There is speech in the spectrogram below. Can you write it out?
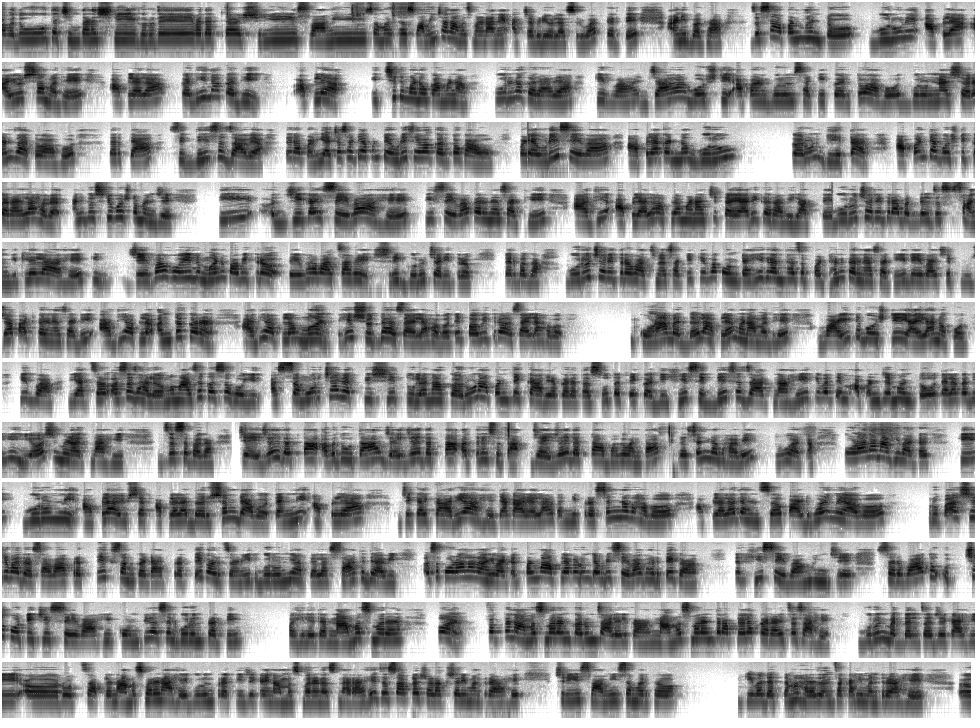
अवधूत चिंतन श्री गुरुदेव दत्त श्री स्वामी समर्थ स्वामींच्या नामस्मरणाने आजच्या व्हिडिओला सुरुवात करते. आणि बघा जसं आपण म्हणतो गुरुने आपल्या आयुष्यामध्ये आपल्याला कधी ना कधी आपल्या इच्छित मनोकामना पूर्ण कराव्या किंवा ज्या गोष्टी आपण गुरूंसाठी करतो आहोत गुरूंना शरण जातो आहोत तर त्या सिद्धीस जाव्या. तर आपण याच्यासाठी आपण तेवढी सेवा करतो का हो? पण एवढी सेवा आपल्याकडनं गुरु करून घेतात आपण त्या गोष्टी करायला हव्यात. आणि दुसरी गोष्ट म्हणजे ती जी काही सेवा आहे ती सेवा करण्यासाठी आधी आपल्याला आपल्या मनाची तयारी करावी लागते. गुरुचरित्राबद्दल जसं सांगितलेलं आहे की जेव्हा होईल मन पवित्र तेव्हा वाचावे श्री गुरुचरित्र. तर बघा गुरुचरित्र वाचण्यासाठी किंवा कोणत्याही ग्रंथाचं पठण करण्यासाठी देवाचे पूजापाठ करण्यासाठी आधी आपलं अंतकरण आधी आपलं मन हे शुद्ध असायला हवं ते पवित्र असायला हवं. कोणाबद्दल आपल्या मनामध्ये वाईट गोष्टी यायला नकोत. किंवा याचं असं झालं मग माझं कसं होईल? समोरच्या व्यक्तीशी तुलना करून आपण ते कार्य करत असू तर ते कधीही सिद्धीस जात नाही किंवा ते आपण जे म्हणतो त्याला कधीही यश मिळत नाही. जसं बघा जय जय दत्ता अवधूता जय जय दत्ता अत्रिसुता जय जय दत्ता भगवंता प्रसन्न व्हावे तू आता. कोणाला नाही वाटत की गुरूंनी आपल्या आयुष्यात आपल्याला दर्शन द्यावं त्यांनी आपल्या जे काही कार्य आहे त्या कार्याला त्यांनी प्रसन्न व्हावं आपल्याला त्यांचं पाठबळ मिळावं कृपाशीर्वाद असावा प्रत्येक संकटात प्रत्येक अडचणीत गुरूंनी आपल्याला साथ द्यावी असं कोणाला नाही वाटत. पण मग आपल्याकडून तेवढी सेवा घडते का? तर ही सेवा म्हणजे सर्वात उच्च कोटीची सेवा ही कोणती असेल गुरूंप्रती? पहिले तर नामस्मरण. पण फक्त नामस्मरण करून चालेल का? नामस्मरण तर आपल्याला करायचंच आहे. गुरूंबद्दलचं जे काही रोजचं आपलं नामस्मरण आहे गुरूंप्रती जे काही नामस्मरण असणार आहे जसं आपला षडाक्षरी मंत्र आहे श्री स्वामी समर्थ किंवा दत्त महाराजांचा काही मंत्र आहे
